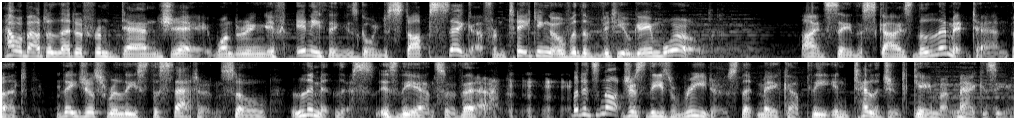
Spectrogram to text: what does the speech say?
How about a letter from Dan J., wondering if anything is going to stop Sega from taking over the video game world? I'd say the sky's the limit, Dan, but they just released the Saturn, so limitless is the answer there. But it's not just these readers that make up the Intelligent Gamer magazine.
